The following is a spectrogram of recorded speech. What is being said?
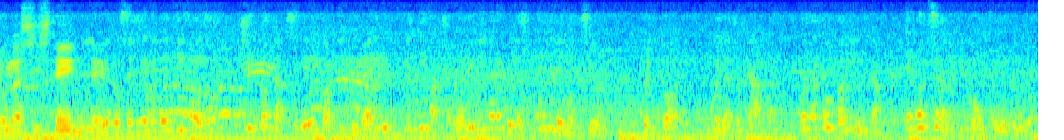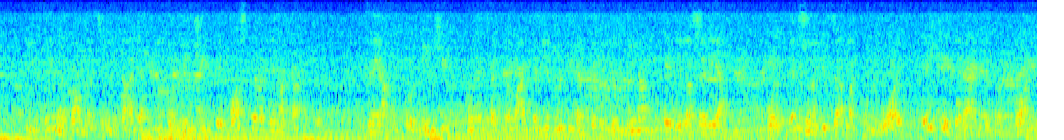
ho l'assistente. Il vero segreto del tifoso? Circondarsi dei ricordi più belli che ti facciano rivivere quelle splendide emozioni quel gol, quella giocata, quella coppa vinta. Emozionati con Futuro, il primo e-commerce in Italia di cornici e poster a tema calcio. Creiamo cornici con effetto a maglia di tutti i campioni del Milan e della Serie A. Puoi personalizzarla come vuoi e scegliere anche tra cori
